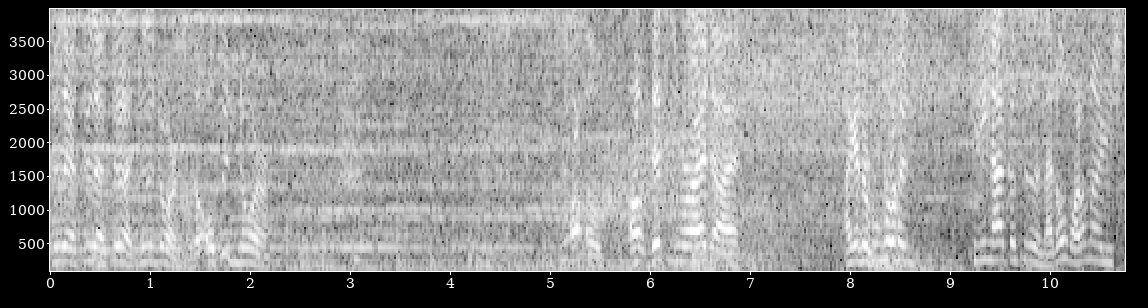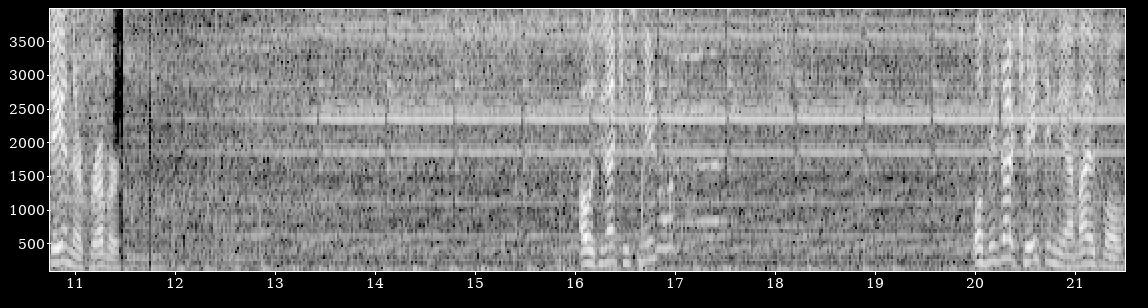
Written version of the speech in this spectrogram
Through there, through there, through there, through the door. The open door. Uh-oh. Oh, this is where I die. I gotta run. Can he not go through the metal? Why don't I just stay in there forever? Oh, is he not chasing me anymore? Well, if he's not chasing me, I might as well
